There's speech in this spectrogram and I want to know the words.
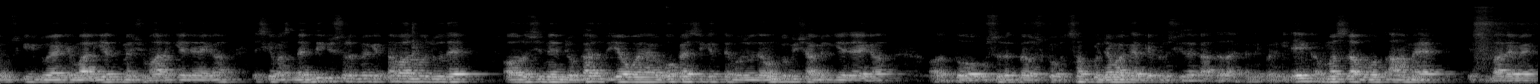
उसकी जो है कि मालियत में शुमार किया जाएगा। इसके पास नकदी की सूरत में कितना माल मौजूद है और उसने जो कर्ज दिया हुआ है, वो पैसे कितने मौजूद हैं, उनको भी शामिल किया जाएगा। और तो उस सूरत में उसको सबको जमा करके फिर उसकी जक़ात अदा करनी पड़ेगी। एक मसला बहुत अहम है इस बारे में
